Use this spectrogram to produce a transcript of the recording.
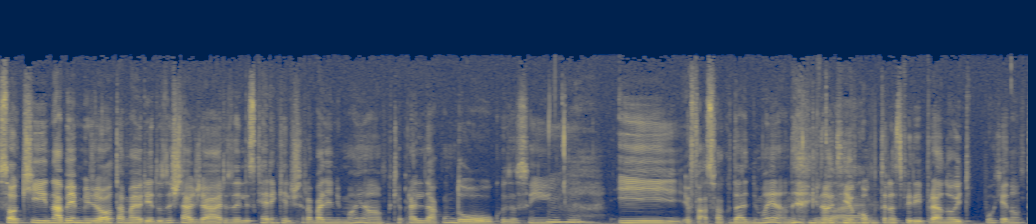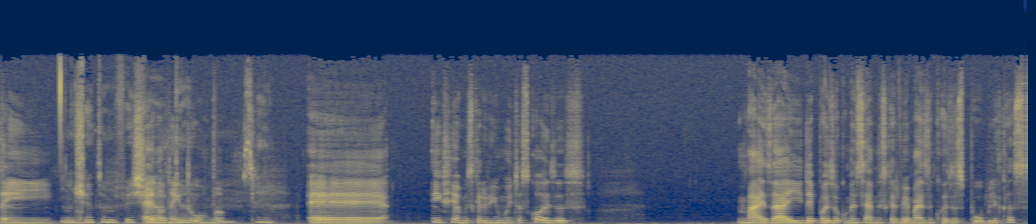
Só que na BMJ, a maioria dos estagiários, eles querem que eles trabalhem de manhã, porque é pra lidar com dor, coisa assim. Uhum. E eu faço faculdade de manhã, né? E não tinha Claro. como transferir pra noite, porque não tem. Não, tinha turma fechada. É, não tem turma. Sim. É, enfim, eu me inscrevi em muitas coisas. Mas aí depois eu comecei a me inscrever mais em coisas públicas.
